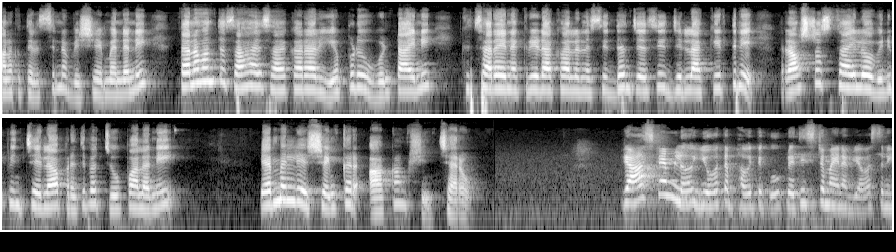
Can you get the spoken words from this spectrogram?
మనకు తెలిసిన విషయమేనని తన వంతు సహాయ సహకారాలు ఎప్పుడూ ఉంటాయని సరైన క్రీడాకారులను సిద్ధం చేసి జిల్లా కీర్తిని రాష్ట్ర స్థాయిలో వినిపించేలా ప్రతిభ చూపాలని ఎమ్మెల్యే శంకర్ ఆకాంక్షించారు. రాష్ట్రంలో యువత భవితకు ప్రతిష్టమైన వ్యవస్థను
